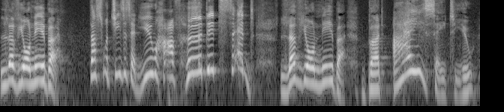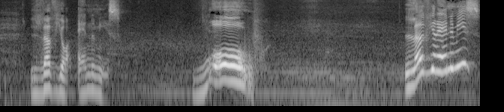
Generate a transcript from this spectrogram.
love your neighbor. That's what Jesus said. You have heard it said, love your neighbor. But I say to you, love your enemies. Whoa! Love your enemies?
